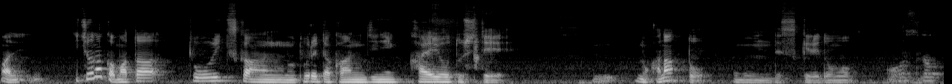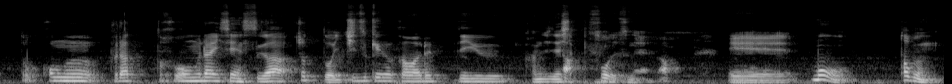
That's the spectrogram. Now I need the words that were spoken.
まあ、一応なんかまた統一感の取れた感じに変えようとしてるのかなと思うんですけれども、 Force.com プラットフォームライセンスがちょっと位置づけが変わるっていう感じでしたそうですね。あえーもう多分、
